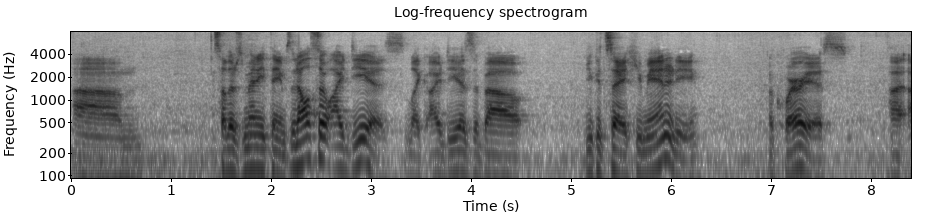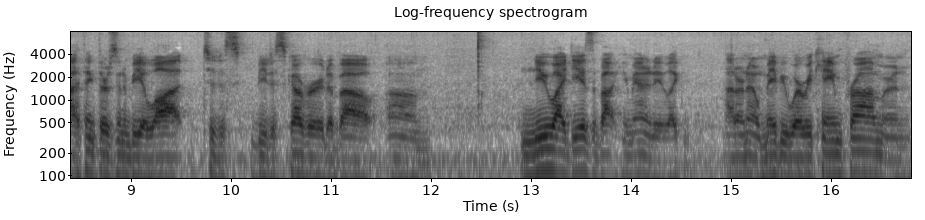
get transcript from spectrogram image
Um, so there's many themes. And also ideas, like ideas about, you could say humanity Aquarius, I, I think there's going to be a lot to dis- be discovered about um, new ideas about humanity. Like, I don't know, maybe where we came from and,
